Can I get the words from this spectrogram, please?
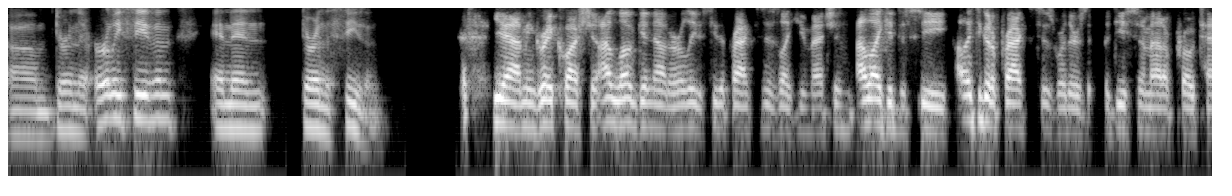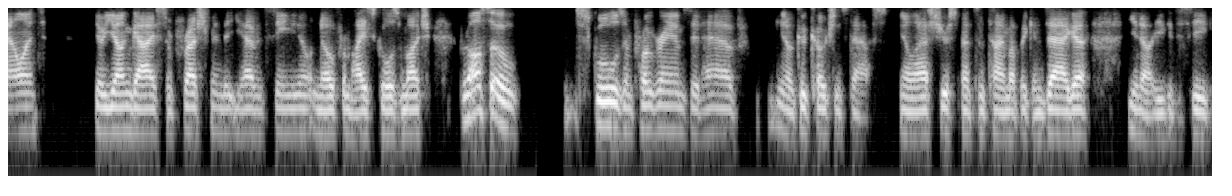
um, during the early season, and then during the season? Yeah, I mean, great question. I love getting out early to see the practices, like you mentioned. I like it to see. I like to go to practices where there's a decent amount of pro talent, you know, young guys, some freshmen that you haven't seen, you don't know from high school as much, but also schools and programs that have you know good coaching staffs. You know, last year spent some time up at Gonzaga. You know, you get to see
